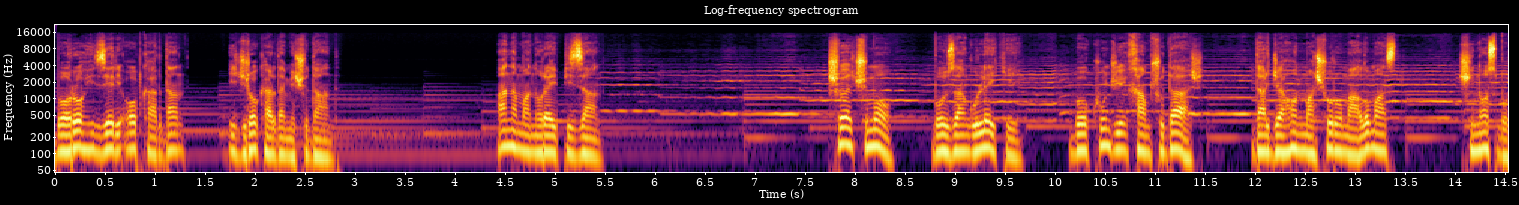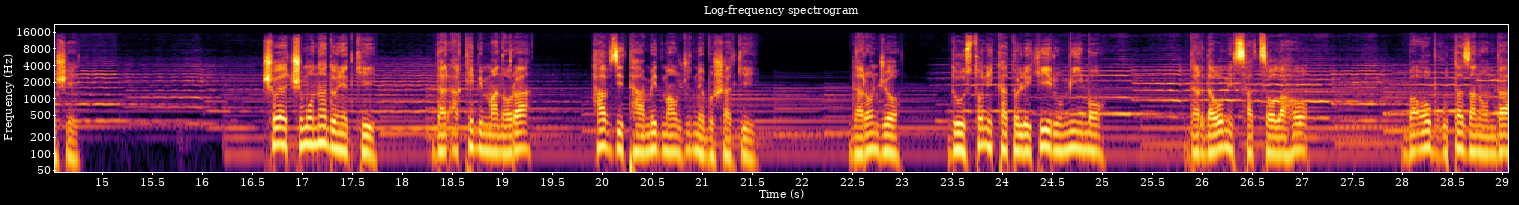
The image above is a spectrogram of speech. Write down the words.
бо роҳи зери об кардан иҷро карда мешуданд. Ана манораи пизан. Шояд шумо бо зангулае ки бо кунҷи хамшудааш дар ҷаҳон машҳуру маълум аст шинос бошед. Шояд шумо надонед ки дар ақиби манора ҳафзи таъмид мавҷуд мебошад ки дар он ҷо дӯстони католикии румии мо дар давоми садсолаҳо ба об ғутта занонда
